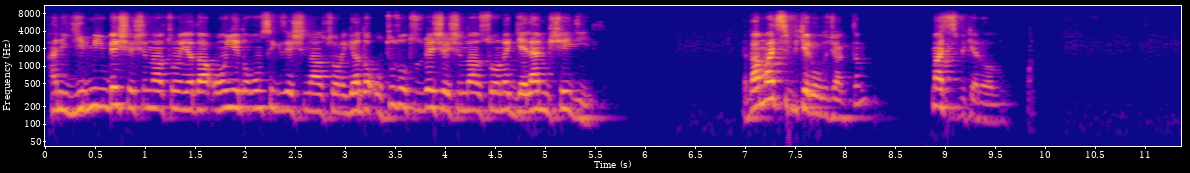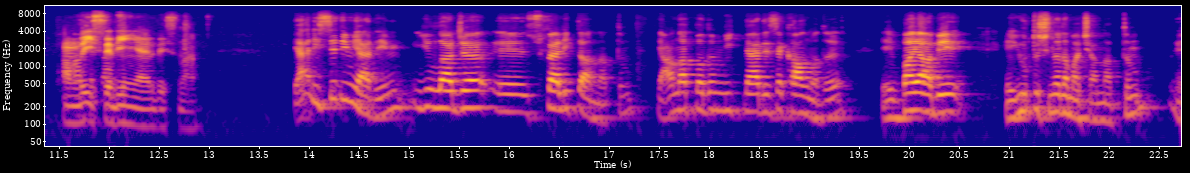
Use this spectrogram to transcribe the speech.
hani 20-25 yaşından sonra ya da 17-18 yaşından sonra ya da 30-35 yaşından sonra gelen bir şey değil. Ben maç spikeri olacaktım. Maç spikeri oldum. Tam da istediğin yerdesin abi. Yani istediğim yerdeyim. Yıllarca e, Süper Lig'de anlattım. Ya anlatmadığım lig neredeyse kalmadı. E, bayağı bir e, yurt dışında da maç anlattım. E,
